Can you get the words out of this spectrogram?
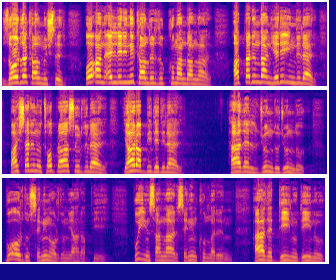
zorda kalmıştır. O an ellerini kaldırdı kumandanlar. Atlarından yere indiler. Başlarını toprağa sürdüler. Ya Rabbi dediler. Hadel cundu cunduk. Bu ordu senin ordun ya Rabbi. Bu insanlar senin kulların. Hade dinu dinuk.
